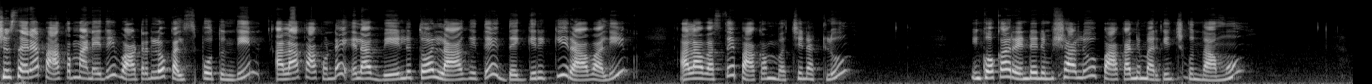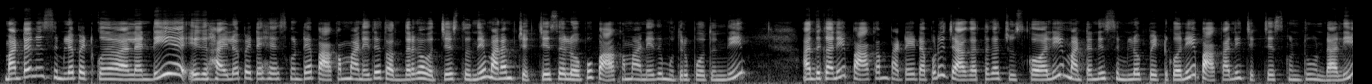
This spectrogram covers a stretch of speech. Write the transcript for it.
చూసారా? పాకం అనేది వాటర్లో కలిసిపోతుంది. అలా కాకుండా ఇలా వేలుతో లాగితే దగ్గరికి రావాలి. అలా వస్తే పాకం వచ్చినట్లు. ఇంకొక రెండు నిమిషాలు పాకాన్ని మరిగించుకుందాము. మంటను సిమ్లో పెట్టుకోవాలండి. ఇది హైలో పెట్టేసుకుంటే పాకం అనేది తొందరగా వచ్చేస్తుంది. మనం చెక్ చేసేలోపు పాకం అనేది ముదిరిపోతుంది. అందుకని పాకం పట్టేటప్పుడు జాగ్రత్తగా చూసుకోవాలి. మంటని సిమ్లో పెట్టుకొని పాకాన్ని చెక్ చేసుకుంటూ ఉండాలి.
